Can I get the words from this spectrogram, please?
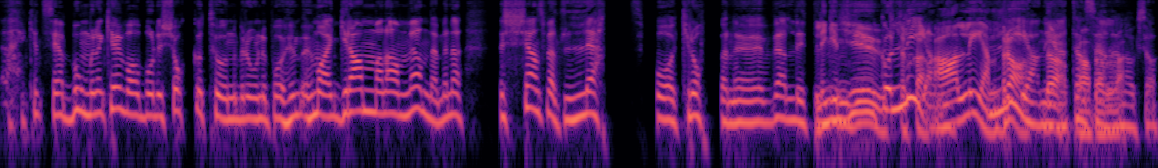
Jag kan inte säga Bomullen kan ju vara både tjock och tunn beroende på hur, hur många gram man använder, men den, det känns väldigt lätt på kroppen. eh, Väldigt Ligger mjuk och len. Ja, len. Bra. Len Bra, är bra, bra, Tencellen bra. också.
